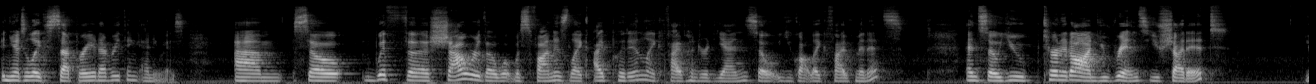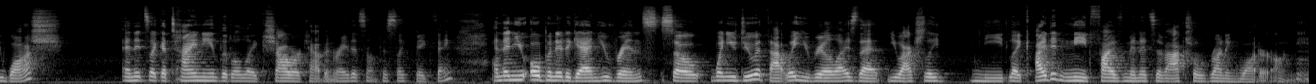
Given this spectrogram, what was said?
and you had to like separate everything. Anyways, um, so with the shower though, what was fun is like I put in like 500 yen, so you got like five minutes. And so you turn it on, you rinse, you shut it, you wash, and it's like a tiny little like shower cabin, right? It's not this like big thing. And then you open it again, you rinse. So when you do it that way, you realize that you actually need like I didn't need 5 minutes of actual running water on me.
